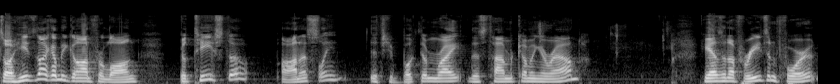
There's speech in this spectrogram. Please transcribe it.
So he's not going to be gone for long. Batista, honestly, if you booked him right this time coming around, he has enough reason for it.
